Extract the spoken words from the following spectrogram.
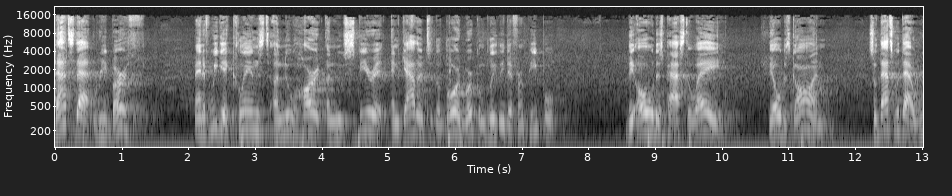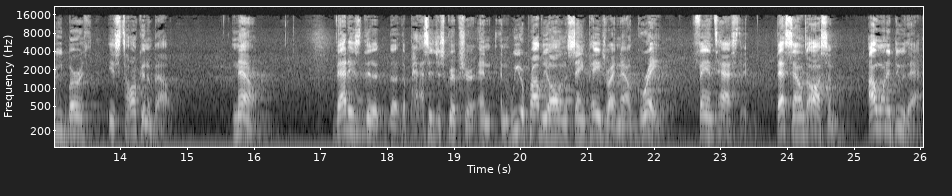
that's that rebirth. Man, if we get cleansed, a new heart, a new spirit, and gathered to the Lord, we're completely different people. The old is passed away, the old is gone. So that's what that rebirth is talking about. Now, that is the, the, the, passage of Scripture, and, and we are probably all on the same page right now. Great, fantastic. That sounds awesome. I want to do that.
